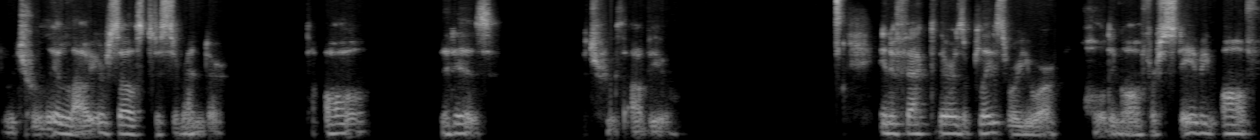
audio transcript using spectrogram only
You would truly allow yourselves to surrender to all that is the truth of you. In effect, there is a place where you are holding off or staving off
